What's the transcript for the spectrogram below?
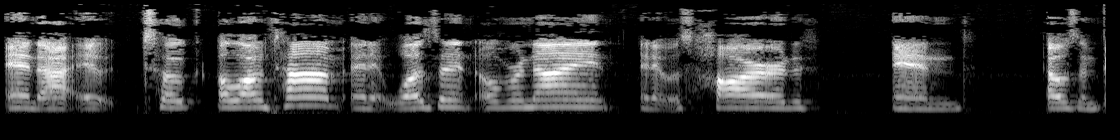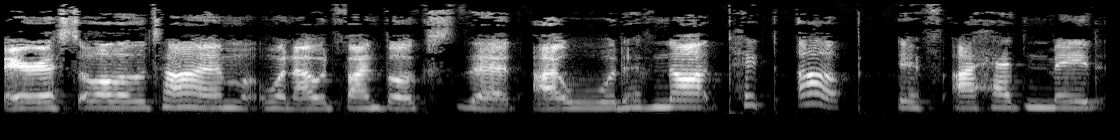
And I, it took a long time, and it wasn't overnight, and it was hard, and I was embarrassed a lot of the time when I would find books that I would have not picked up if I hadn't made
